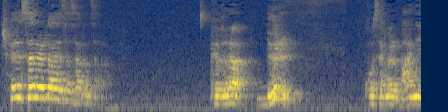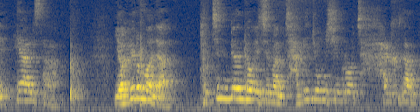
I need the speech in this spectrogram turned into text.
최선을 다해서 사는 사람. 그러나 늘 고생을 많이 해야 할 사람. 여기는 뭐냐? 부친 변동이지만 자기 중심으로 잘 그냥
